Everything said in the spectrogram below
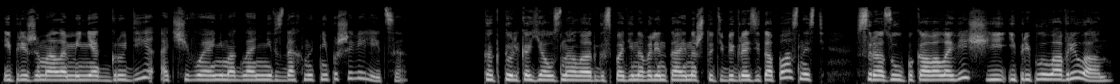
и прижимала меня к груди, отчего я не могла ни вздохнуть, ни пошевелиться. Как только я узнала от господина Валентайна, что тебе грозит опасность, сразу упаковала вещи и приплыла в Рилан.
